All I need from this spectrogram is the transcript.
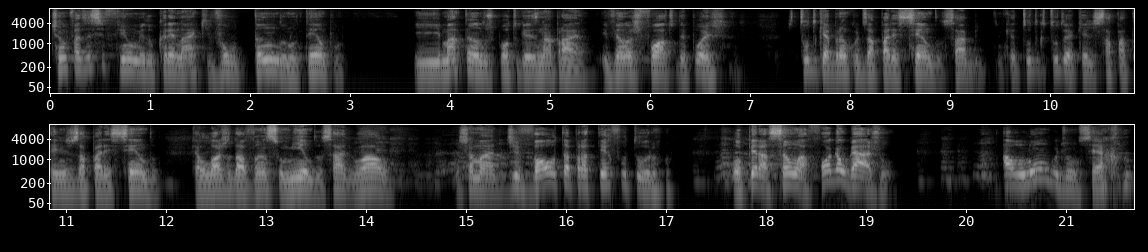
tinham que fazer esse filme do Krenak voltando no tempo e matando os portugueses na praia e vendo as fotos depois. Tudo que é branco desaparecendo, sabe? Que é tudo que tudo é aqueles sapatênis desaparecendo, aquela loja da Van sumindo, sabe? Uau! Vou chamar De Volta para Ter Futuro. Operação Afoga o Gajo. Ao longo de um século,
